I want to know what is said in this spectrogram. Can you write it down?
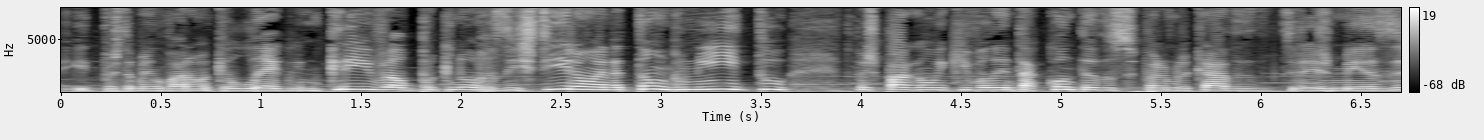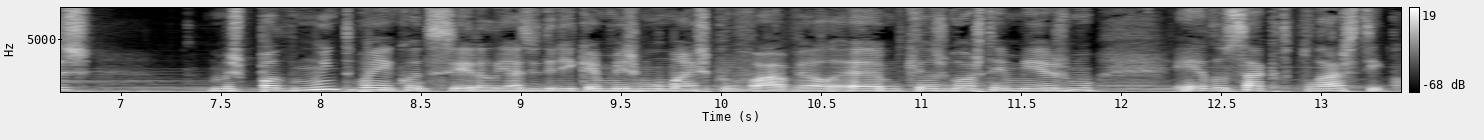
e depois também levaram aquele Lego incrível porque não resistiram, era tão bonito. Depois pagam o equivalente à conta do supermercado de 3 meses. Mas pode muito bem acontecer, aliás, eu diria que é mesmo o mais provável, hum, que eles gostem mesmo é do saco de plástico.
